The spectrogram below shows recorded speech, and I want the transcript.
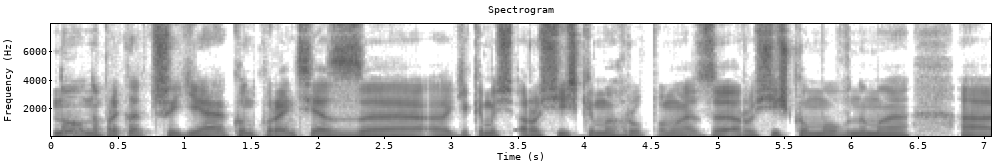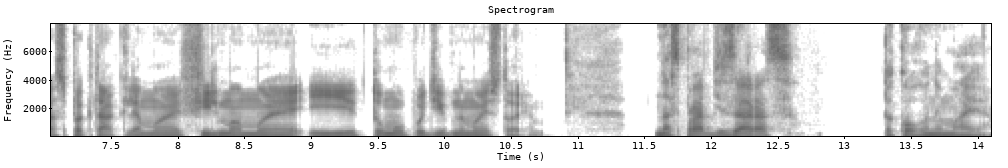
Ну, наприклад, чи є конкуренція з е, якимись російськими групами, з російськомовними е, спектаклями, фільмами і тому подібними історіями? Насправді зараз такого немає.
